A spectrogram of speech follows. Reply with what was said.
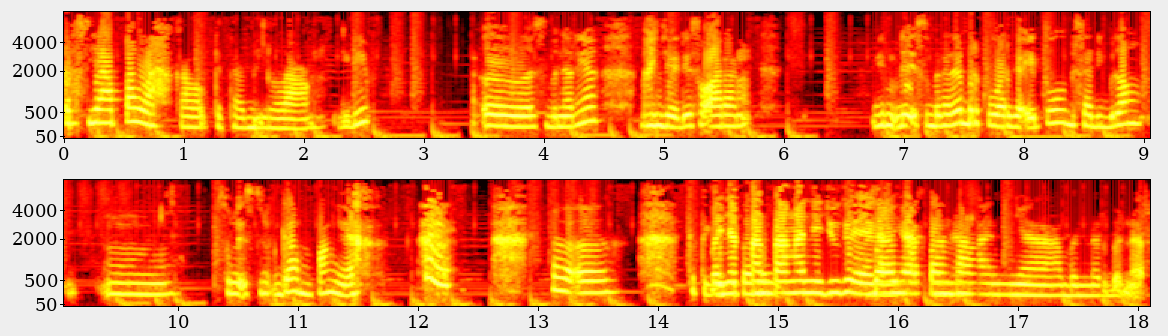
persiapan lah kalau kita bilang. Jadi uh, sebenarnya menjadi seorang sebenarnya berkeluarga itu bisa dibilang um, sulit-sulit gampang ya. Uh, banyak tantangannya juga ya banyak kan? tantangannya bener-bener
